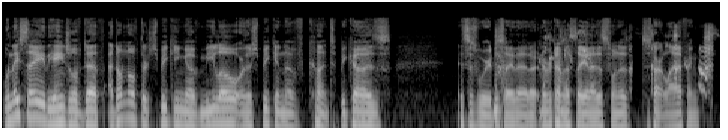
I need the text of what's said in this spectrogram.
when they say the angel of death, I don't know if they're speaking of Milo or they're speaking of cunt because it's just weird to say that. Every time I say it, I just want to start laughing.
